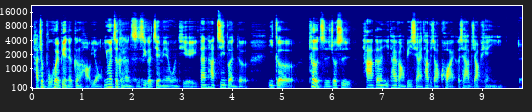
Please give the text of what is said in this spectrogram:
它就不会变得更好用，因为这可能只是一个界面的问题而已。但它基本的一个特质就是它跟以太坊比起来，它比较快，而且它比较便宜对。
